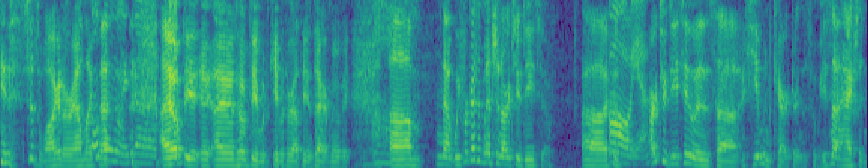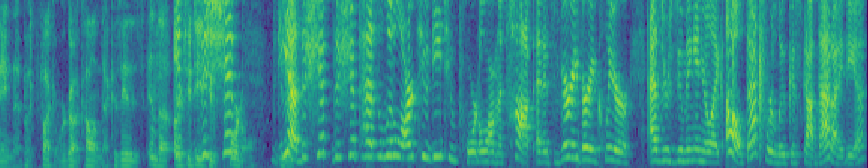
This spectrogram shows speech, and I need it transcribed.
he's just walking around like that. Oh my god. I hoped he. I had hoped he would keep it throughout the entire movie. Um, now we forgot to mention R two D two. Because Oh, yeah. R two D two is uh, a human character in this movie. He's not actually named that, but fuck it, we're going to call him that because he's in the R two D two portal. Yeah, the ship the ship has a little R2D2 portal on the top and it's very very clear as you're zooming in you're like, "Oh, that's where Lucas got that idea."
